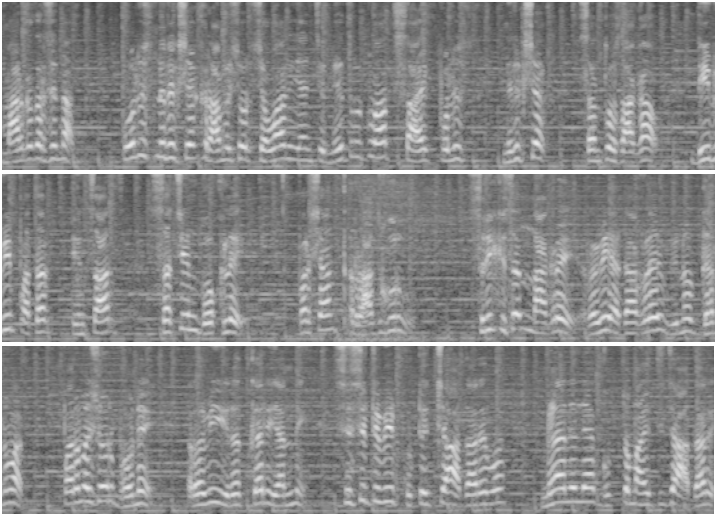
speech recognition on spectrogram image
मार्गदर्शनात पोलीस निरीक्षक रामेश्वर चव्हाण यांचे नेतृत्वात सहाय्यक पोलीस निरीक्षक संतोष आगाव डी बी पथक इन्चार्ज सचिन गोखले प्रशांत राजगुरू श्रीकिसन नागरे रवी अडागळे विनोद घनवट परमेश्वर भोने रवी इरतकर यांनी सी सी टी व्ही फुटेजच्या आधारे व मिळालेल्या गुप्त माहितीच्या आधारे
